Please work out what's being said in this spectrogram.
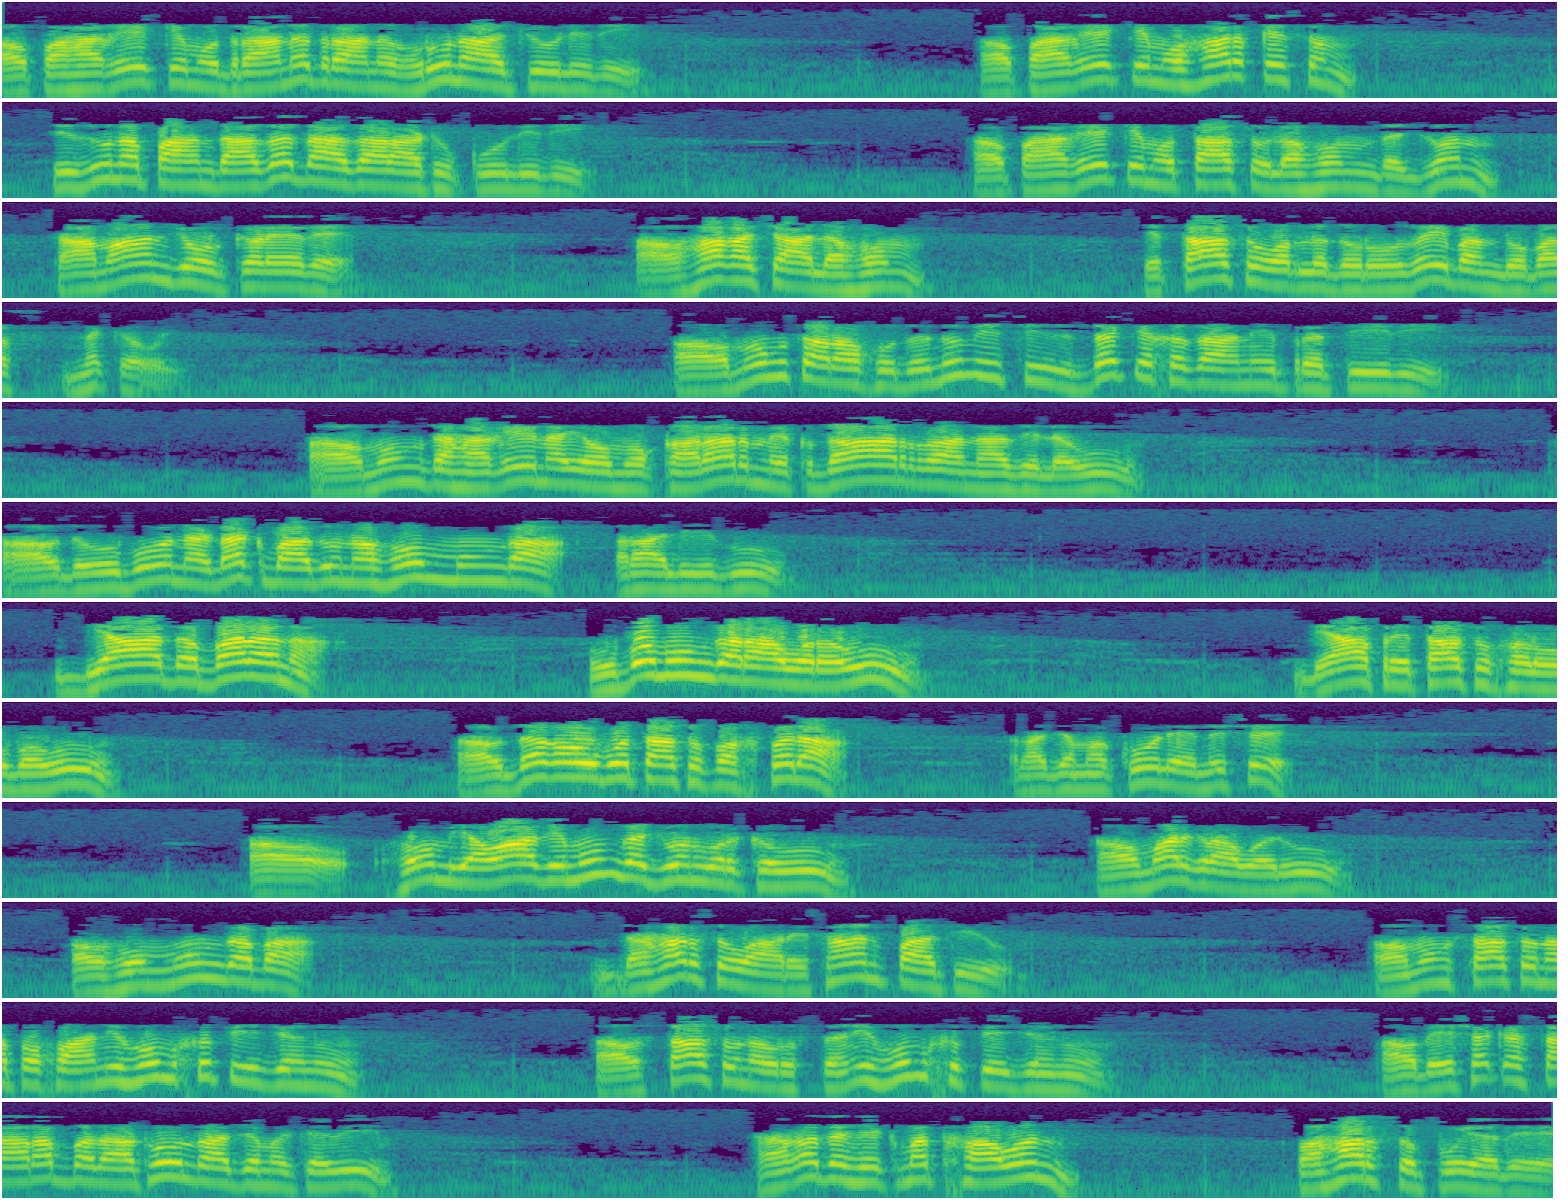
او په هغه کې مدرانه درانه غرونه اچولې دي او په هغه کې مو هر قسم سيزونه په اندازه د هزار اټو کولی دي او په هغه کې مو تاسو لهم د ژوند سامان جوړ کړی دی او هغه چا لهم چې تاسو ورله د روزي بندوبست نه کوئ او مونږ سره خود نومي چیز ډکه خزانه پرتی دي او مونږ د هغې نه یو مقرر مقدار را نازلوو او د اوبو نه ډک بادونه هم مونږه را لیږو بیا د برنه اوبه مونږه را ورو بیا پر تاسو خړوبوو او دغه وبو تاسو په خپل راجم کولې نشي او هم یوازې مونږ جون ورکوو او مرګ راولو او هم مونږ به د هر څو وارثان پاتیو او موږ تاسو نه پخوانی هم خپې جنو او تاسو نه ورستنی هم خپې جنو او بشک ستا رب به دا ټول را جمع کوي هغه د حکمت خاون په هر څه پوهه دی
